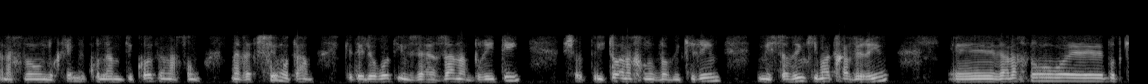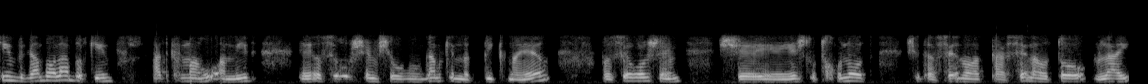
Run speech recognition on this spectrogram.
אנחנו לוקחים לכולם בדיקות ואנחנו מרצפים אותם כדי לראות אם זה הזן הבריטי, שאיתו אנחנו כבר מכירים, משרדים כמעט חברים, אה, ואנחנו אה, בודקים, וגם בעולם בודקים, עד כמה הוא עמיד. אה, עושה רושם שהוא גם כן מדביק מהר, ועושה רושם שיש לו תכונות שתעשינה אותו אולי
